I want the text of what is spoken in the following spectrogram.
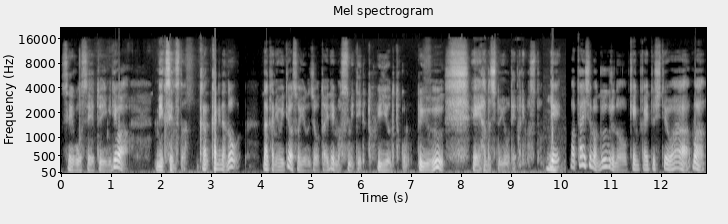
整合性という意味では、メイクセンスな。か彼らの中においてはそういうような状態で、まあ、進めているというようなところ、という、えー話のようでありますと。うんで、まあ、対して、まあ、Google の見解としては、まあ、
